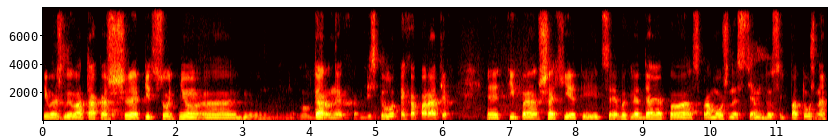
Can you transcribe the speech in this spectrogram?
і важливо. А також е, під сотню е, ударних безпілотних апаратів е, типу шахети, і це виглядає по спроможностям досить потужно.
